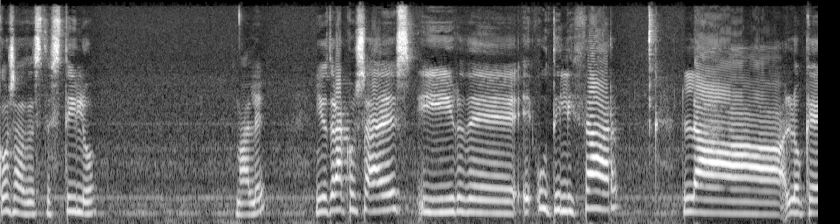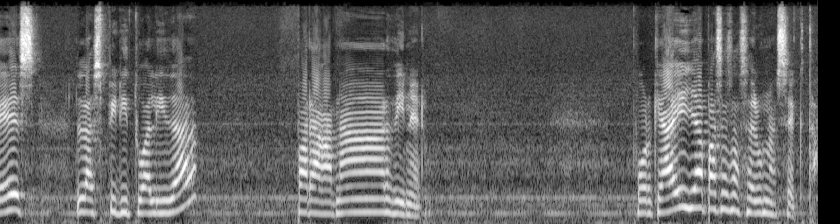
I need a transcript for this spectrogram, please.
cosas de este estilo, ¿vale? Y otra cosa es ir de eh, utilizar la, lo que es la espiritualidad para ganar dinero. Porque ahí ya pasas a ser una secta.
